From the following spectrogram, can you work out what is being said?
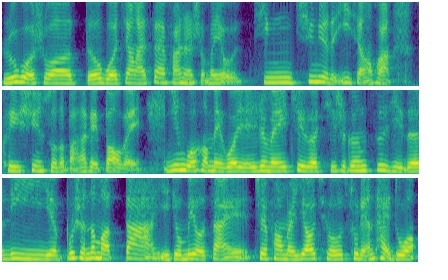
如果说德国将来再发生什么有侵侵略的意向的话，可以迅速的把它给包围。英国和美国也认为这个其实跟自己的利益也不是那么大，也就没有在这方面要求苏联太多。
